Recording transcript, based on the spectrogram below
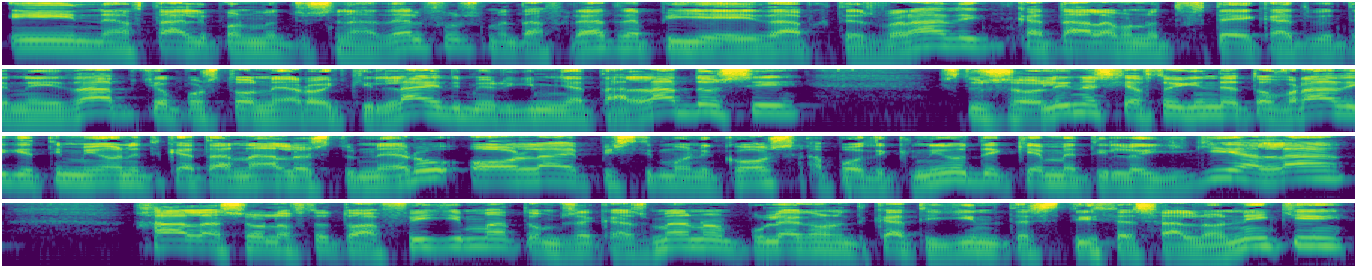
είναι αυτά λοιπόν με τους συναδέλφους, με τα φρεάτρια. Πήγε η ΕΙΔΑΠ χτες βράδυ. Κατάλαβαν ότι φταίει κάτι με την ΕΙΔΑΠ και όπως το νερό κυλάει, δημιουργεί μια ταλάντωση στους σωλήνες και αυτό γίνεται το βράδυ γιατί μειώνει την κατανάλωση του νερού. Όλα επιστημονικώς αποδεικνύονται και με τη λογική, αλλά χάλασε όλο αυτό το αφήγημα των ψεκασμένων που λέγανε ότι κάτι γίνεται στη Θεσσαλονίκη.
